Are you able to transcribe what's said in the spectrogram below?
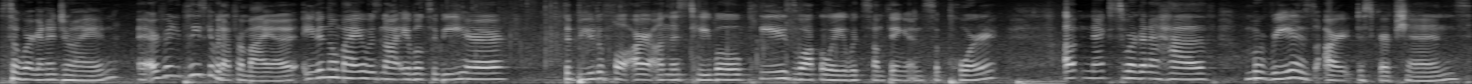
So we're gonna join. Everybody, please give it up for Maya. Even though Maya was not able to be here, the beautiful art on this table, please walk away with something in support. Up next, we're gonna have Maria's art descriptions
